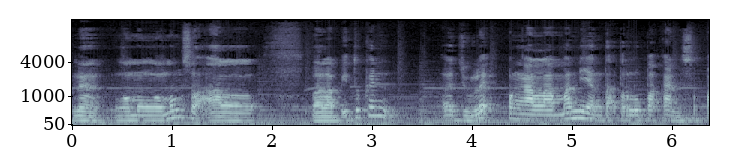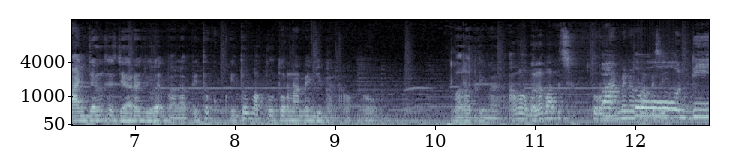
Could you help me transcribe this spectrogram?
Nah, ngomong-ngomong soal balap itu kan eh, Jule pengalaman yang tak terlupakan sepanjang sejarah Jule balap itu itu waktu turnamen di mana waktu balap di mana? Awal balap apa sih? Turnamen apa, apa sih? waktu di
